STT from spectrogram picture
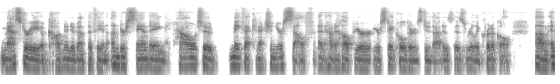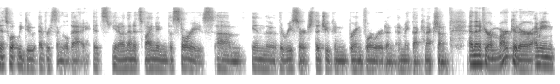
mastery of cognitive empathy and understanding how to make that connection yourself and how to help your your stakeholders do that is is really critical um, and it's what we do every single day. It's you know and then it's finding the stories um, in the the research that you can bring forward and, and make that connection. And then if you're a marketer i mean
